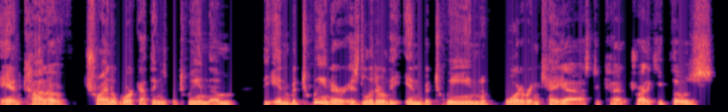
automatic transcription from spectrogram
and kind of trying to work out things between them, the in betweener is literally in between order and chaos to kind of try to keep those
